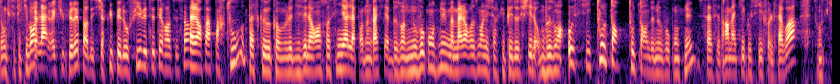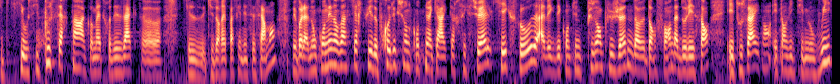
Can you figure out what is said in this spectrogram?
Donc c'est effectivement là. C'est récupéré par des circuits pédophiles, etc. C'est ça? Alors pas partout, parce que comme le disait Laurence Rossignol, la pornographie a besoin de nouveaux contenus, mais malheureusement les circuits pédophiles ont besoin aussi tout le temps, tout le temps de nouveaux contenus. Ça c'est dramatique aussi, il faut le savoir. Donc, ce qui, qui aussi pousse certains à commettre des actes euh, qu'ils n'auraient pas fait nécessairement. Mais voilà, donc on est dans un circuit de production de contenu à caractère sexuel qui explose avec des contenus de plus en plus jeunes de- d'enfants, d'adolescents, et tout ça étant, étant victime. Donc oui,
